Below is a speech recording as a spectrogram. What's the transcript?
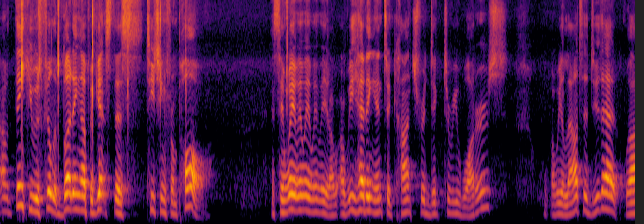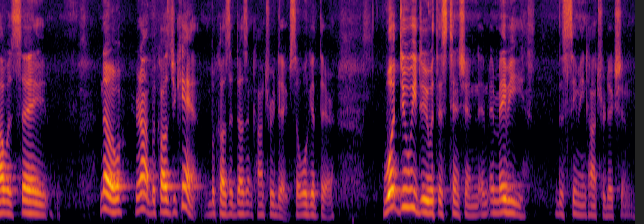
I would think you would feel it butting up against this teaching from Paul. And saying, wait, wait, wait, wait, wait, are, are we heading into contradictory waters? Are we allowed to do that? Well, I would say, no, you're not because you can't, because it doesn't contradict. So we'll get there. What do we do with this tension and, and maybe this seeming contradiction?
